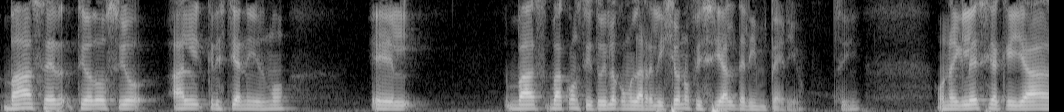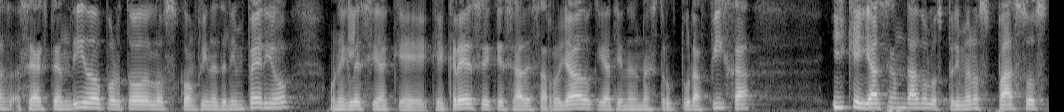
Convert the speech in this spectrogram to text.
va a ser Teodosio al cristianismo, el, va, va, a constituirlo como la religión oficial del imperio. ¿sí? Una iglesia que ya se ha extendido por todos los confines del imperio, una iglesia que, que crece, que se ha desarrollado, que ya tiene una estructura fija, y que ya se han dado los primeros pasos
